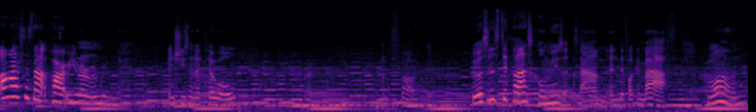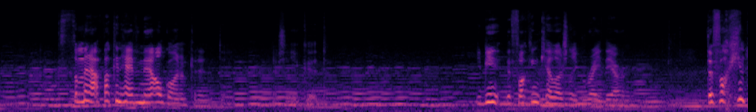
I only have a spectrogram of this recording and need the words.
Oh, this is that part you remember. And she's in a towel. The fuck? Who listens to classical music, Sam, in the fucking bath? Come on. Some of that fucking heavy metal going. I'm kidding. Actually, you could. You mean the fucking killer's like right there? The fucking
